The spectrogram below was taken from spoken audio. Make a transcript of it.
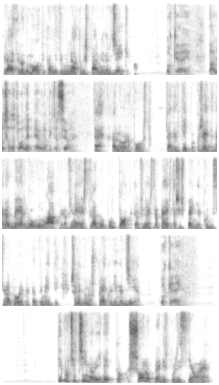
grazie alla domotica un determinato risparmio energetico. Ok, allo stato attuale è un'abitazione. Eh, allora, a posto. Cioè del tipo presente nell'albergo, uno apre la finestra, dopo un tot che la finestra è aperta si spegne il condizionatore perché altrimenti sarebbe uno spreco di energia. Ok, TVCC mi avevi detto solo predisposizione,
